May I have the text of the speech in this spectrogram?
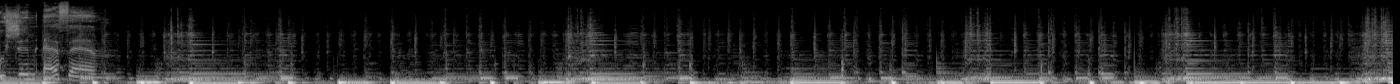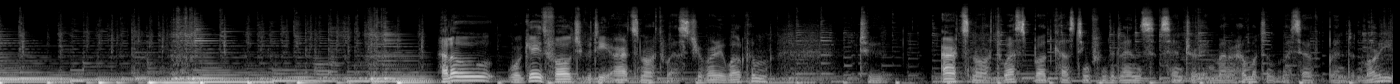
Ocean FM. Hello, we're Gaith Fall, Arts Northwest. You're very welcome to Arts Northwest, broadcasting from the Glens Centre in Manorhamilton with myself, Brendan Murray.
